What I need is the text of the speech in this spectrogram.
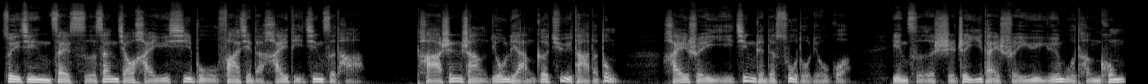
最近在死三角海域西部发现的海底金字塔，塔身上有两个巨大的洞，海水以惊人的速度流过。因此，使这一带水域云雾腾空，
